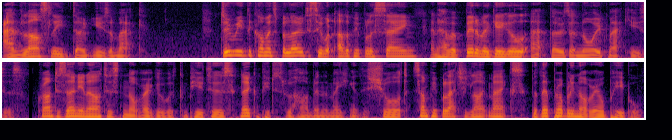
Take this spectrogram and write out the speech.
And lastly, don't use a Mac. Do read the comments below to see what other people are saying and have a bit of a giggle at those annoyed Mac users. Grant is only an artist, not very good with computers. No computers were harmed in the making of this short. Some people actually like Macs, but they're probably not real people.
